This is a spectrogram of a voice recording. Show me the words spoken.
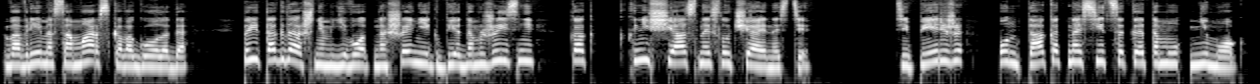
во время Самарского голода, при тогдашнем его отношении к бедам жизни как к несчастной случайности. Теперь же – он так относиться к этому не мог.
